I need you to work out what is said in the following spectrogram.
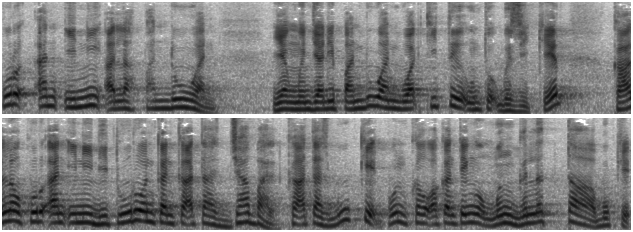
Quran ini adalah panduan yang menjadi panduan buat kita untuk berzikir kalau Quran ini diturunkan ke atas jabal, ke atas bukit pun kau akan tengok menggeletar bukit.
